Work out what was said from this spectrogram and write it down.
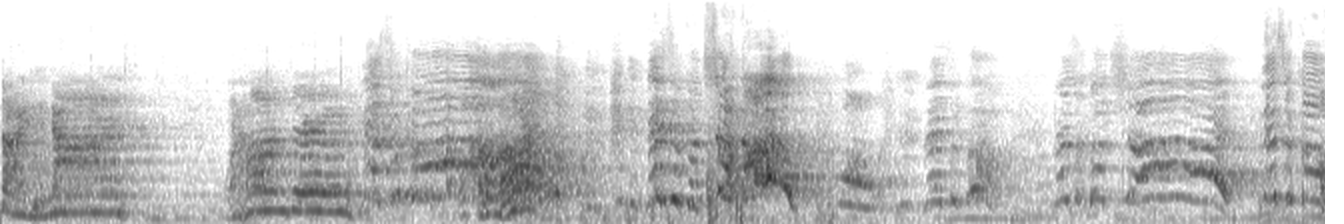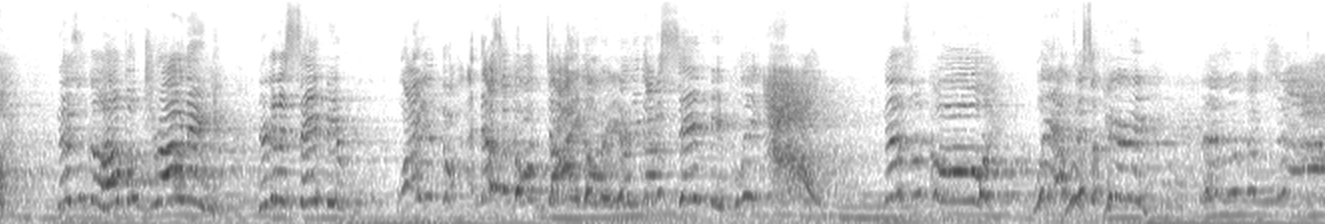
99, 100. Nezuko! Oh, what? Nezuko, shut up! Whoa! Nezuko! Nezuko, shut! Nezuko! Nezuko, help! I'm drowning! You're gonna save me! Why are you th- Nezuko, I'm dying over here! You gotta save me, please! Ow! Nezuko! Wait, I'm disappearing! Nezuko, shut!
